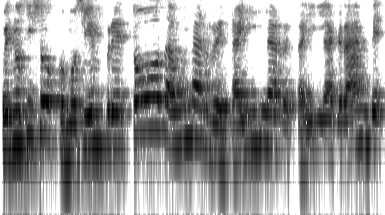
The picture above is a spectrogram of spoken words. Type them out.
pues nos hizo, como siempre, toda una retaíla, retaíla grande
